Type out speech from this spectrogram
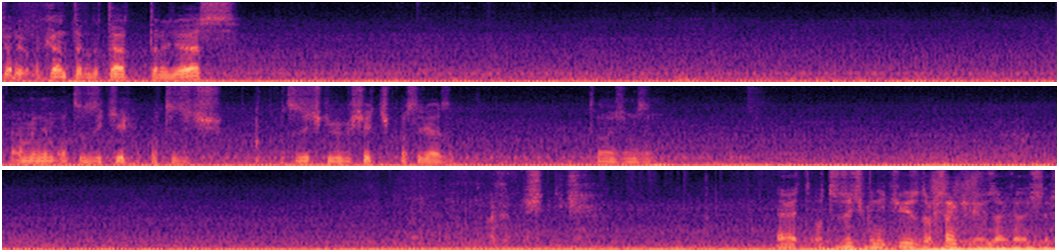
Karayolu kantarını tarttıracağız. Tahminim 32, 33, 33 gibi bir şey çıkması lazım tonajımızın. Bakalım şimdilik. Evet 33.290 kiloyuz arkadaşlar.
